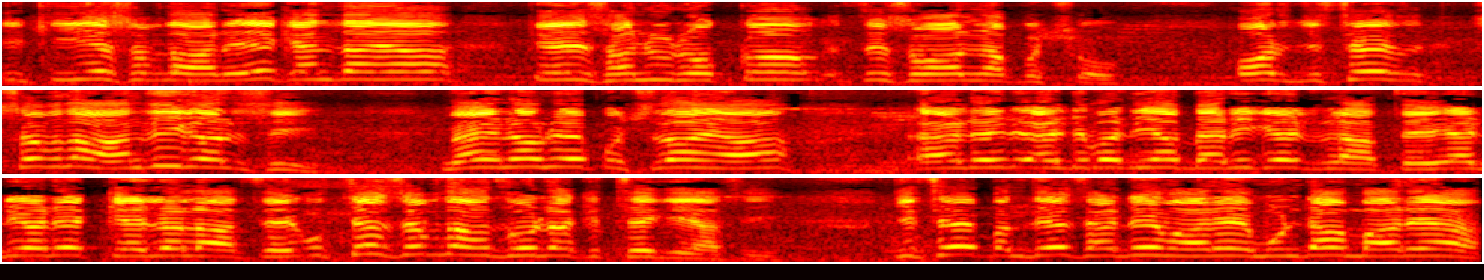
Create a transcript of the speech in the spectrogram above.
ਕਿ ਕੀ ਇਹ ਸੰਵਿਧਾਨ ਇਹ ਕਹਿੰਦਾ ਆ ਕਿ ਸਾਨੂੰ ਰੋਕੋ ਤੇ ਸਵਾਲ ਨਾ ਪੁੱਛੋ। ਔਰ ਜਿੱਥੇ ਸੰਵਿਧਾਨ ਦੀ ਗੱਲ ਸੀ, ਮੈਂ ਇਹਨਾਂ ਨੂੰ ਇਹ ਪੁੱਛਦਾ ਆ, ਐਡੇ ਐਡੇ ਵੱਡੀਆਂ ਬੈਰੀਕੇਡ ਲਾਤੇ, ਐਡੇ ਐਡੇ ਕੇਲ ਲਾਤੇ, ਉੱਥੇ ਸੰਵਿਧਾਨ ਤੁਹਾਡਾ ਕਿੱਥੇ ਗਿਆ ਸੀ? ਜਿੱਥੇ ਬੰਦੇ ਸਾਡੇ ਮਾਰੇ, ਮੁੰਡਾ ਮਾਰਿਆ,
